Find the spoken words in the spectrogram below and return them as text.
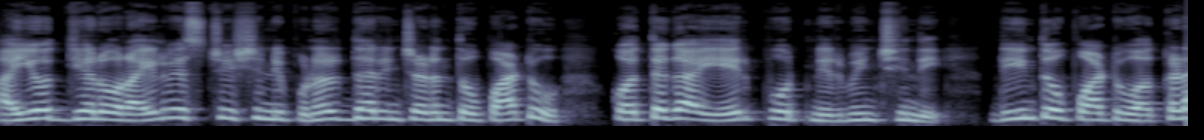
అయోధ్యలో రైల్వే స్టేషన్ని పునరుద్ధరించడంతో పాటు కొత్తగా ఎయిర్పోర్ట్ నిర్మించింది. దీంతో పాటు అక్కడ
